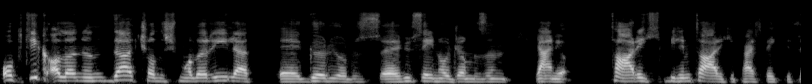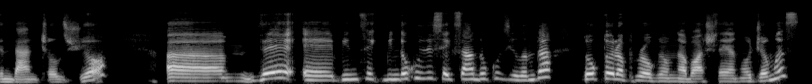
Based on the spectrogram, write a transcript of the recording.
optik alanında çalışmalarıyla e, görüyoruz e, Hüseyin hocamızın yani tarih, bilim tarihi perspektifinden çalışıyor. E, ve e, 1989 yılında doktora programına başlayan hocamız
